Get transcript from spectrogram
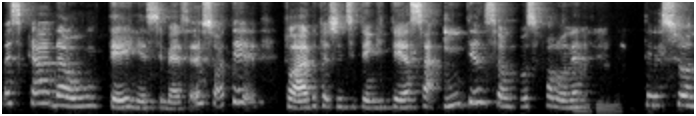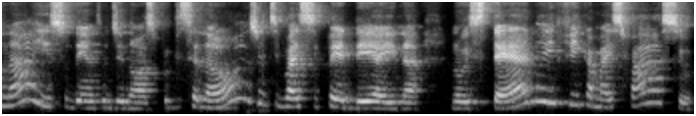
Mas cada um tem esse mestre. É só ter. Claro que a gente tem que ter essa intenção que você falou, né? Uhum. Tensionar isso dentro de nós, porque senão a gente vai se perder aí na no externo e fica mais fácil,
